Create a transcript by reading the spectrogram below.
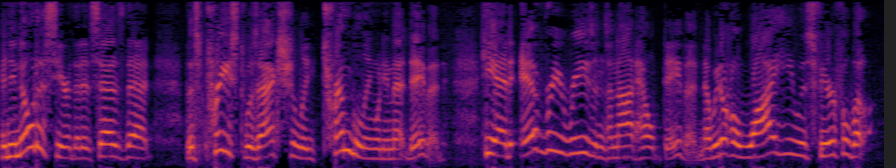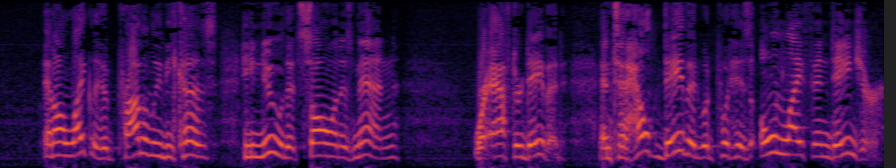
And you notice here that it says that this priest was actually trembling when he met David. He had every reason to not help David. Now we don't know why he was fearful, but in all likelihood, probably because he knew that Saul and his men were after David. And to help David would put his own life in danger.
